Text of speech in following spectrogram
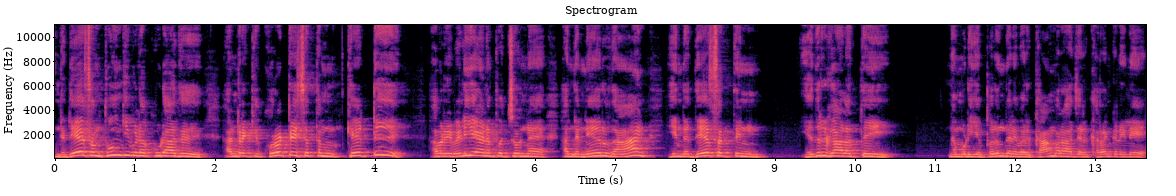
இந்த தேசம் தூங்கிவிடக்கூடாது. அன்றைக்கு குரட்டை சத்தம் கேட்டு அவரை வெளியே அனுப்பச் சொன்ன அந்த நேரு தான் இந்த தேசத்தின் எதிர்காலத்தை நம்முடைய பெருந்தலைவர் காமராஜர் கரங்களிலே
